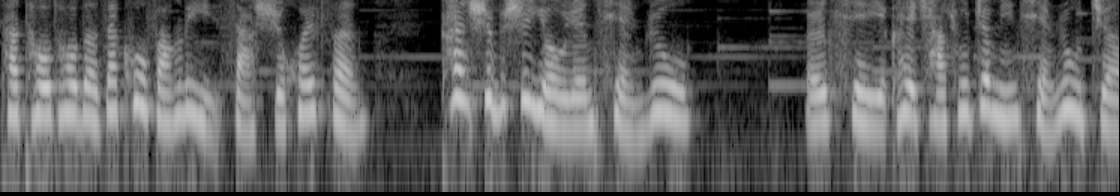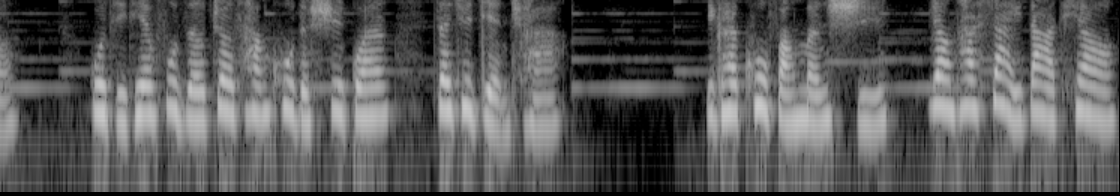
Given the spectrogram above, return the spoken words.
他偷偷的在库房里撒石灰粉，看是不是有人潜入。而且也可以查出这名潜入者。过几天，负责这仓库的士官再去检查，一开库房门时，让他吓一大跳。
